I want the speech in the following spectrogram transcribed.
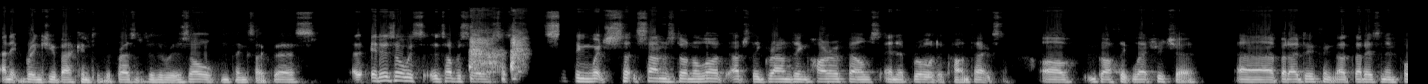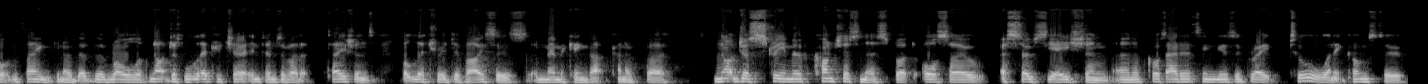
and it brings you back into the present of the resolve and things like this. It is always, it's obviously something which Samm's done a lot, actually grounding horror films in a broader context of Gothic literature. Uh, but I do think that that is an important thing, you know, the, the role of not just literature in terms of adaptations, but literary devices mimicking that kind of, uh, not just stream of consciousness, but also association. And of course, editing is a great tool when it comes to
